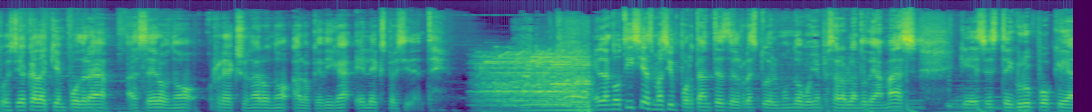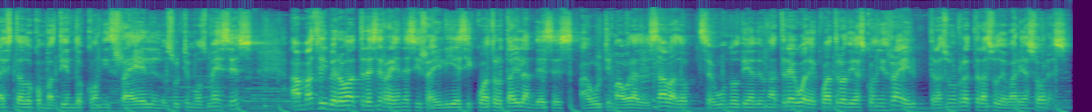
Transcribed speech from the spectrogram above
Pues ya cada quien podrá hacer o no, reaccionar o no a lo que diga el expresidente. En las noticias más importantes del resto del mundo voy a empezar hablando de Hamas, que es este grupo que ha estado combatiendo con Israel en los últimos meses. Hamas liberó a 13 rehenes israelíes y 4 tailandeses a última hora del sábado, segundo día de una tregua de 4 días con Israel, tras un retraso de varias horas.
